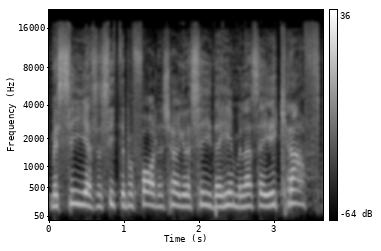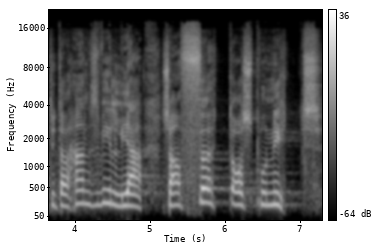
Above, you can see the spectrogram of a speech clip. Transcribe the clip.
Messias och sitter på faderns högra sida i himlen. Han säger i kraft utav hans vilja så har han fött oss på nytt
